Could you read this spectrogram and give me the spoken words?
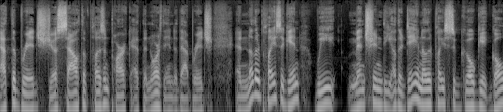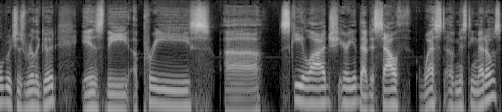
at the bridge just south of Pleasant Park at the north end of that bridge. And another place, again, we mentioned the other day, another place to go get gold, which is really good, is the Apres uh, Ski Lodge area that is southwest of Misty Meadows.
